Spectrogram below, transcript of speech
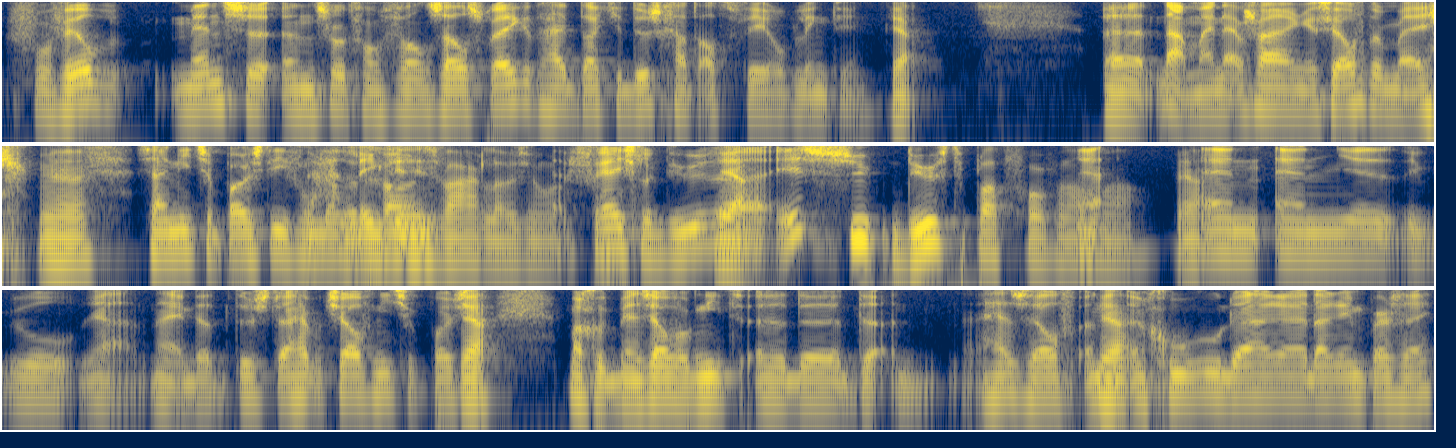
voor veel mensen een soort van vanzelfsprekendheid dat je dus gaat adverteren op LinkedIn. Ja. Eh, nou, mijn ervaringen zelf daarmee Ja. zijn niet zo positief, omdat Ja, het LinkedIn gewoon is waardeloos, jongen. vreselijk duur Ja. eh, is. Super, duurste platform van allemaal. Ja. En, en je, ik bedoel, ja, nee, dat, dus daar heb ik zelf niet zo positief. Maar goed, ik ben zelf ook niet eh, de, de, hè, zelf een, een goeroe daar, daarin per se.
